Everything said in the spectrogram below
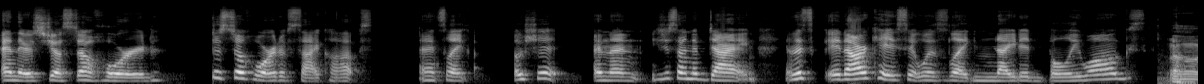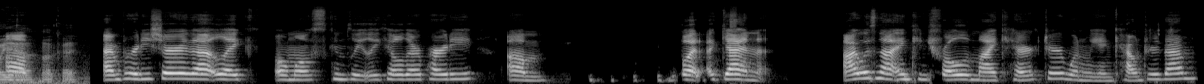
and there's just a horde, just a horde of cyclops, and it's like, oh shit, and then you just end up dying. And this, in our case, it was like knighted bullywogs. oh yeah. um, okay. I'm pretty sure that like almost completely killed our party. Um, but again, I was not in control of my character when we encountered them,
